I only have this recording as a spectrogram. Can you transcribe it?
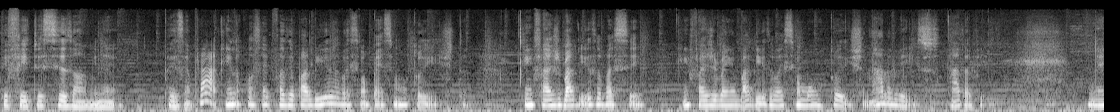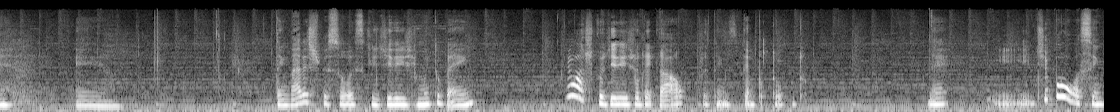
ter feito esse exame, né? Por exemplo, ah, quem não consegue fazer baliza vai ser um péssimo motorista. Quem faz baliza vai ser. Quem faz bem a baliza vai ser um bom motorista. Nada a ver isso. Nada a ver. Né? É... Tem várias pessoas que dirigem muito bem. Eu acho que eu dirijo legal, já tenho esse tempo todo. Né? E de boa, assim.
